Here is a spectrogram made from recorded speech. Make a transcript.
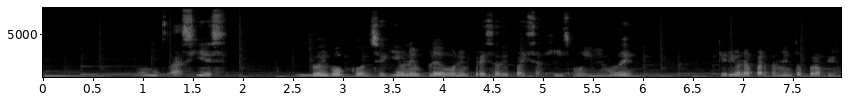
Mm, así es. Luego conseguí un empleo en una empresa de paisajismo y me mudé. Quería un apartamento propio.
